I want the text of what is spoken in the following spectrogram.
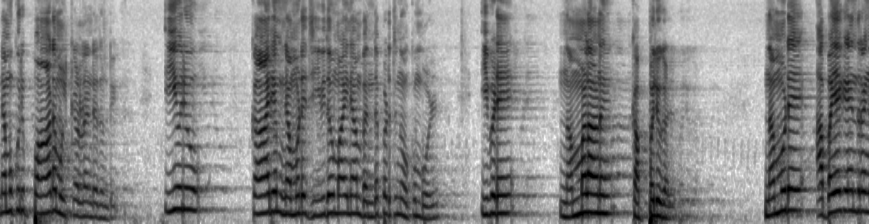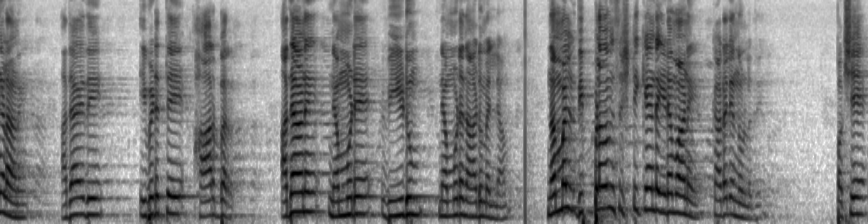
നമുക്കൊരു പാഠം ഉൾക്കൊള്ളേണ്ടതുണ്ട്. ഈ ഒരു കാര്യം നമ്മുടെ ജീവിതവുമായി നാം ബന്ധപ്പെടുത്തി നോക്കുമ്പോൾ ഇവിടെ നമ്മളാണ് കപ്പലുകൾ. നമ്മുടെ അഭയകേന്ദ്രങ്ങളാണ്. അതായത് ഇവിടുത്തെ ഹാർബർ അതാണ് നമ്മുടെ വീടും നമ്മുടെ നാടുമെല്ലാം. നമ്മൾ വിപ്ലവം സൃഷ്ടിക്കേണ്ട ഇടമാണ് കടൽ എന്നുള്ളത്. പക്ഷേ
